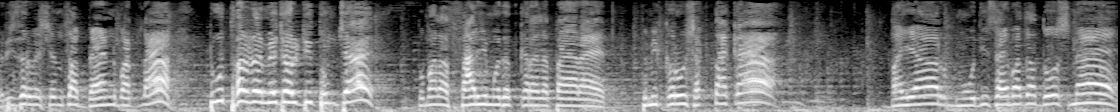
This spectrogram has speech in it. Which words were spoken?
रिझर्वेशनचा बँड बाटला टू थर्ड मेजॉरिटी तुमच्या आहे. तुम्हाला सारी मदत करायला तयार आहेत. तुम्ही करू शकता का? भैया मोदी साहेबाचा दोष नाही.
